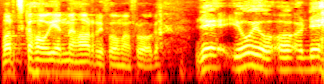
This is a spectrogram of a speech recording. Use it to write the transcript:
Vart ska hojen med Harry får man fråga. Det, jo, jo, och det,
